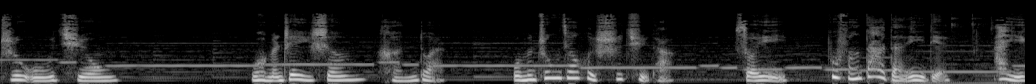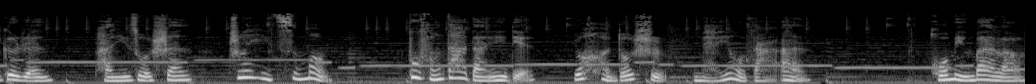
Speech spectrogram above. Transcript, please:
之无穷。我们这一生很短，我们终将会失去它，所以不妨大胆一点，爱一个人，攀一座山，追一次梦；不妨大胆一点，有很多事没有答案。活明白了，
